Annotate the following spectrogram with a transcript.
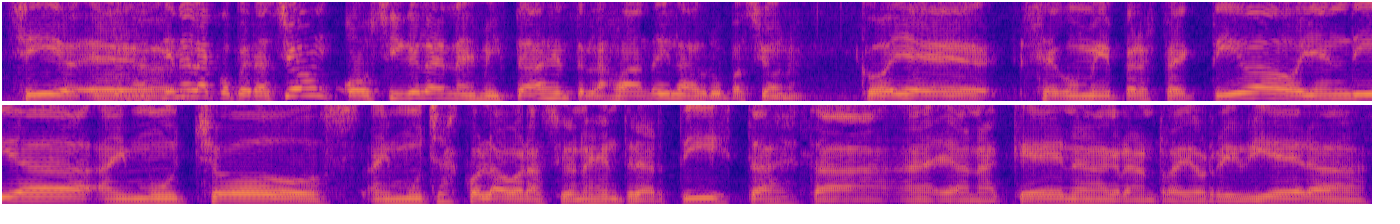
Sí, ¿Se eh, mantiene la cooperación o sigue las enemistades entre las bandas y las agrupaciones? Oye, según mi perspectiva, hoy en día hay muchos, hay muchas colaboraciones entre artistas. Está eh, Anaquena, Gran Radio Riviera,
